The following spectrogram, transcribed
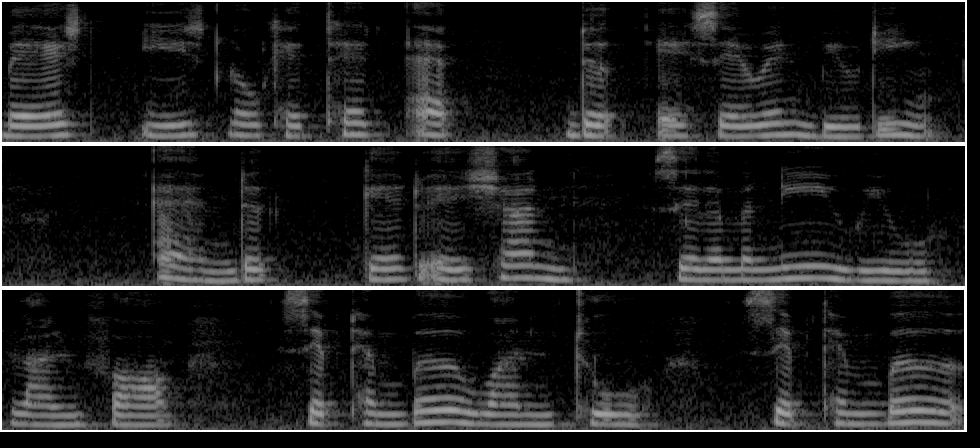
base is located at the A7 building and the graduation ceremony will run from September 1 to September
